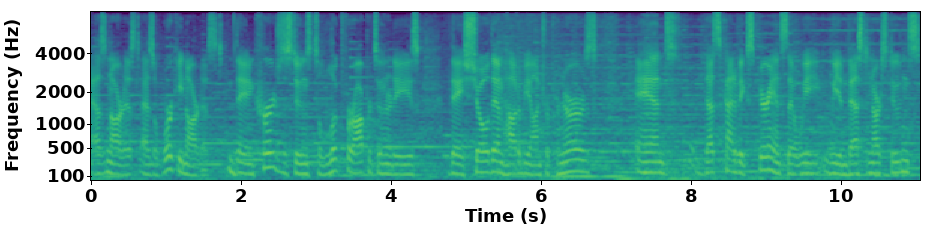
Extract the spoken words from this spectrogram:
as an artist, as a working artist. They encourage the students to look for opportunities. They show them how to be entrepreneurs. And that's the kind of experience that we, we invest in our students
